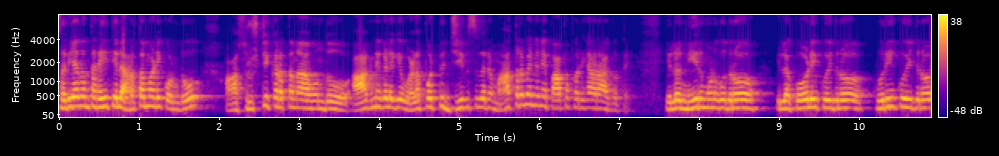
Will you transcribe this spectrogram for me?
ಸರಿಯಾದಂಥ ರೀತಿಯಲ್ಲಿ ಅರ್ಥ ಮಾಡಿಕೊಂಡು ಆ ಸೃಷ್ಟಿಕರ್ತನ ಒಂದು ಆಜ್ಞೆಗಳಿಗೆ ಒಳಪಟ್ಟು ಜೀವಿಸಿದರೆ ಮಾತ್ರವೇ ನನಗೆ ಪಾಪ ಪರಿಹಾರ ಆಗುತ್ತೆ. ಎಲ್ಲೋ ನೀರು ಮುಳುಗಿದ್ರೋ ಇಲ್ಲ ಕೋಳಿ ಕುಯ್ದ್ರೋ, ಕುರಿ ಕುಯ್ದ್ರೋ,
